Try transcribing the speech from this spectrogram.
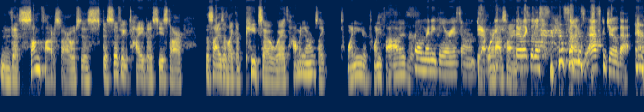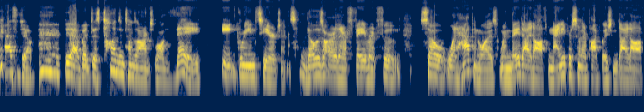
the sunflower star, which is a specific type of sea star, the size of like a pizza with how many arms? Like 20 or 25 or... so many glorious arms yeah we're not scientists they're like little suns ask joe that ask joe yeah but there's tons and tons of arms well they eat green sea urchins those are their favorite food So what happened was when they died off, 90% of their population died off,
